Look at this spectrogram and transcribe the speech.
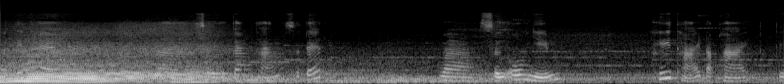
Và tiếp theo là sự căng thẳng stress và sự ô nhiễm khí thải độc hại. Thì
